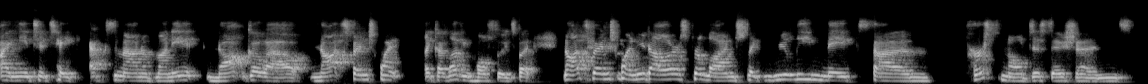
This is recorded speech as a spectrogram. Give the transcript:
I need to take X amount of money, not go out, not spend 20, like I love you, Whole Foods, but not spend $20 for lunch, like really make some personal decisions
